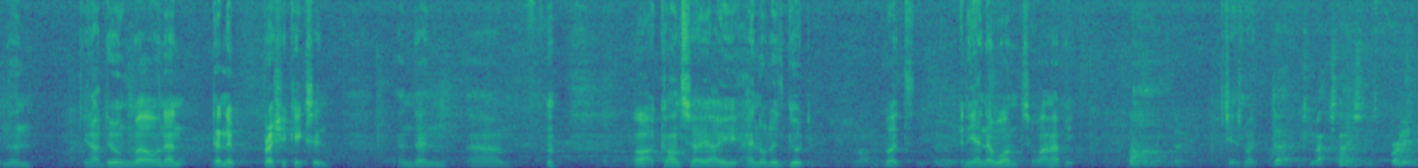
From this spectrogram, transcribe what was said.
and then you're not doing well, and then then the pressure kicks in, and then um, well, I can't say I handled it good, but in the end I won, so I'm happy. Cheers, mate. congratulations, brilliant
